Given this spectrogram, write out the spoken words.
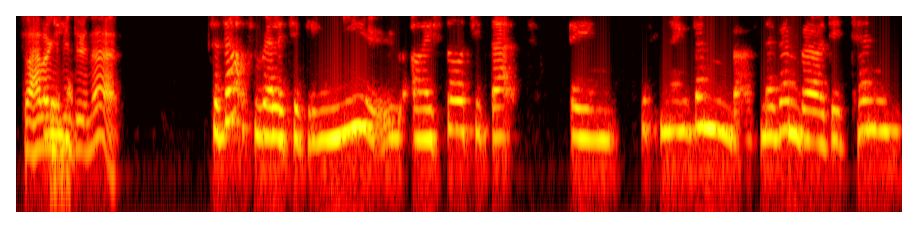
So how long yeah. have you been doing that? So that's relatively new. I started that in was it November. November, I did 10,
